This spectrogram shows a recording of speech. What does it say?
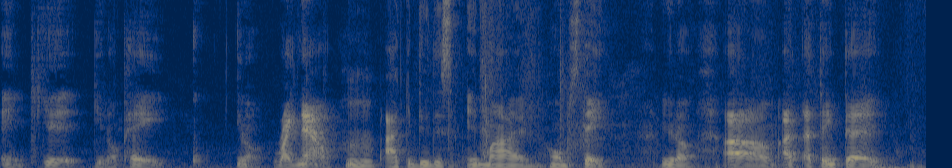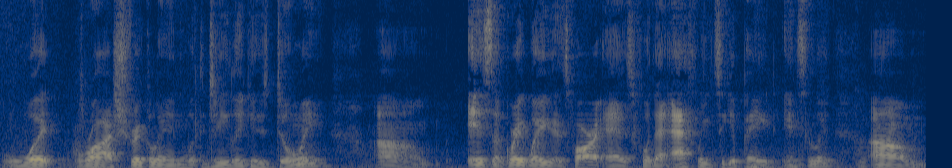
and get you know paid. You know, right now mm-hmm. I can do this in my home state. You know, um, I, I think that what Rod Strickland with the G League is doing um, is a great way as far as for the athlete to get paid instantly. Um,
